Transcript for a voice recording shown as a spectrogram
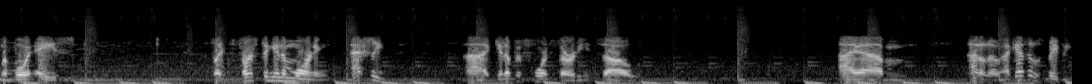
my boy Ace. It's like first thing in the morning. Actually, uh, get up at 4:30. So I um, I don't know. I guess it was maybe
